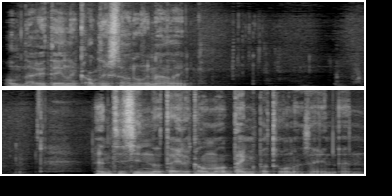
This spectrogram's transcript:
Om daar uiteindelijk anders te gaan over nadenken. En te zien dat het eigenlijk allemaal denkpatronen zijn. En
